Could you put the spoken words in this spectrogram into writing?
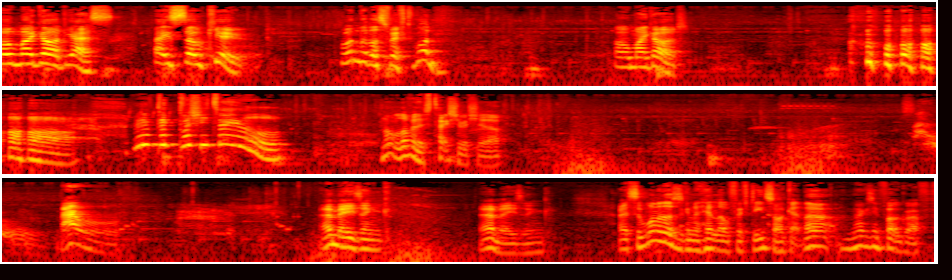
Oh my god, yes. That is so cute. One little swift one. Oh my god. big bushy tail. I'm not loving this texture issue though. Amazing. Amazing. Alright, so one of those is going to hit level 15, so I'll get that. Magazine photograph.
